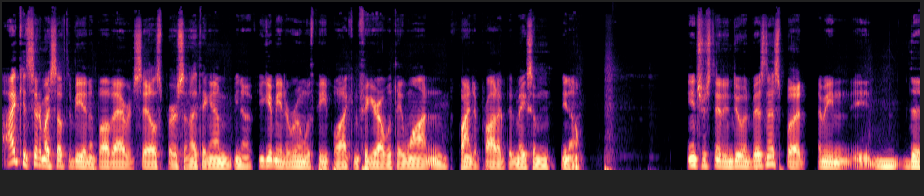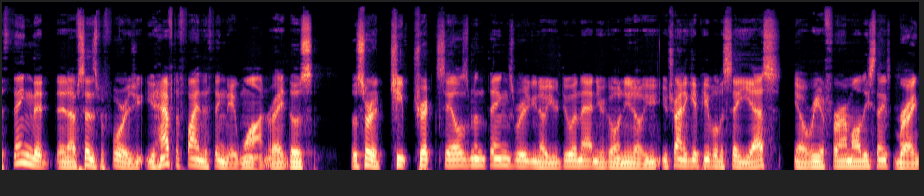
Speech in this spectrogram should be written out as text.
i consider myself to be an above average salesperson. I think i'm you know if you get me in a room with people i can figure out what they want and find a product that makes them you know interested in doing business. But i mean the thing that and i've said this before is you, you have to find the thing they want right? Those those sort of cheap trick salesman things where you know you're doing that and you're going you know you, you're trying to get people to say yes you know reaffirm all these things. Right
